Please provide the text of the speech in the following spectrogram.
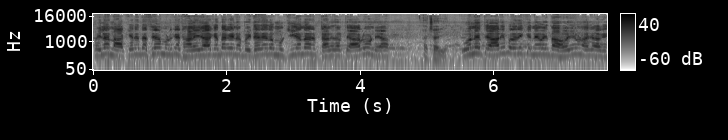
ਪਹਿਲਾਂ ਨਾਕੇ ਤੇ ਦੱਸਿਆ ਮੁੜ ਕੇ ਥਾਣੇ ਜਾ ਕੇ ਅੱਧਾ ਘੰਟਾ ਬੈਠੇ ਰਹੇ ਤਾਂ ਮੁਰਚੀਆਂ ਦਾ ਥਾਣੇ ਦਾ ਤਿਆਰ ਹੋਣ ਡਿਆ। ਅੱਛਾ ਜੀ। ਉਹਨੇ ਤਿਆਰ ਹੀ ਪਤਾ ਨਹੀਂ ਕਿੰਨੇ ਵਜੇ 10 ਵਜੇ ਹੋਣਾ ਜਾ ਕੇ।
